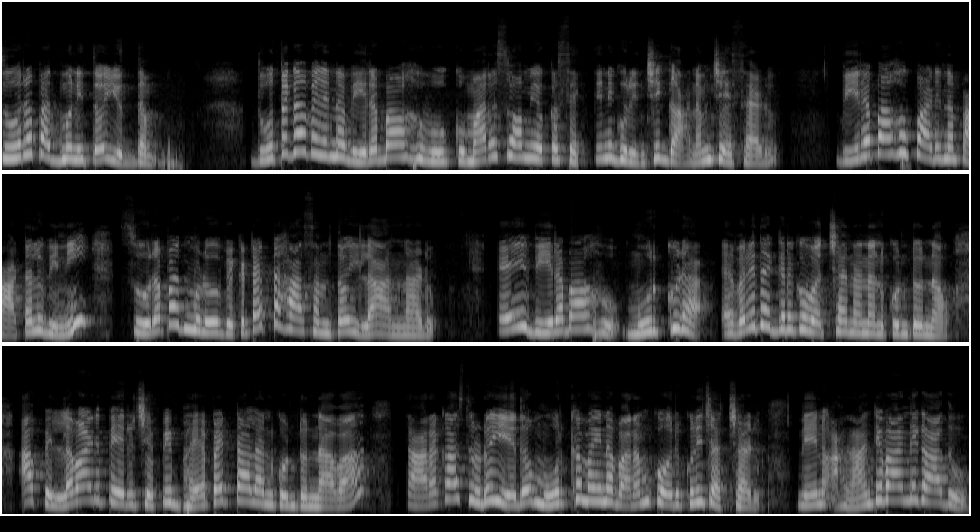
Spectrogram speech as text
శూరపద్మునితో యుద్ధం. దూతగా వెళ్ళిన వీరబాహువు కుమారస్వామి యొక్క శక్తిని గురించి గానం చేశాడు. వీరబాహు పాడిన పాటలు విని శూరపద్ముడు వికటట్టహాసంతో ఇలా అన్నాడు. ఏ వీరబాహు మూర్ఖుడా ఎవరి దగ్గరకు వచ్చానని అనుకుంటున్నావు? ఆ పిల్లవాడి పేరు చెప్పి భయపెట్టాలనుకుంటున్నావా? తారకాసురుడు ఏదో మూర్ఖమైన వరం కోరుకుని చచ్చాడు. నేను అలాంటి వాణ్ణి కాదు.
